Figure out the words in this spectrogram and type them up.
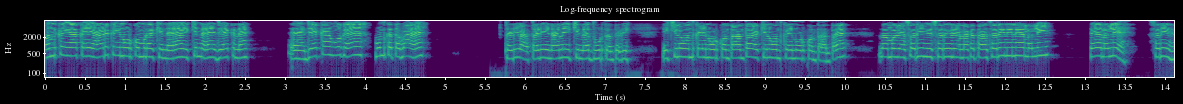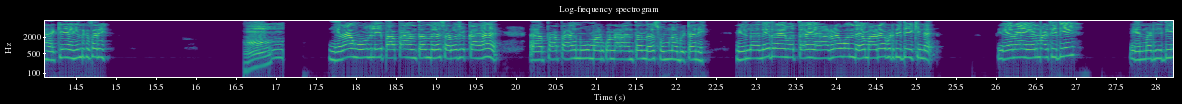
ಒಂದ್ ಕೈ ಯಾಕ ಎರಡು ಕೈ ನೋಡ್ಕೊಂಬಿಡಾಕಿನ ಈಕಿನ ಜೇಕನ ಜೇಕ ಹೋಗ ಮುಂದ್ಕತ್ತ ಬಾ ತಡಿವಾ ತಡಿ ನಾನು ಈಕಿನ ದೂಡ್ತಾನೆ ತಡಿ ಈಕಿನ ಒಂದು ಕೈ ನೋಡ್ಕೊಂತ ಅಂತ, ಆಕಿನ ಒಂದು ಕೈ ನೋಡ್ಕೊಂತ ಅಂತ. ನಮಗೆ ಸರಿ ರೀ ಸರಿ ರೀ ಅನ್ನಕತ್ತ? ಸರಿ ನೀನೇ ಲಲ್ಲಿ? ಏ ಲಲ್ಲಿ, ಸರಿ, ಆಕೆ ಹಿಂದಕ್ಕೆ ಸರಿ. ಏನ ಹೋಗ್ಲಿ ಪಾಪ ಅಂತಂದ ಸರೋಜಕ್ಕ ಪಾಪ ನೋವು ಮಾಡ್ಕೊಂಡಾಳ ಅಂತಂದ ಸುಮ್ಮನೆ ಬಿಟ್ಟಾನಿ. ಇಲ್ಲ ಅಂದಿದ್ರೆ ಇವತ್ತ ಯಾರ ಒಂದ ಮಾಡೇ ಬಿಡ್ತಿದ್ದೆ ಈಕಿನ ಏನ, ಏನ್ ಮಾಡ್ತಿದ್ದಿ? ಏನ್ ಮಾಡ್ತಿದ್ದಿ?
